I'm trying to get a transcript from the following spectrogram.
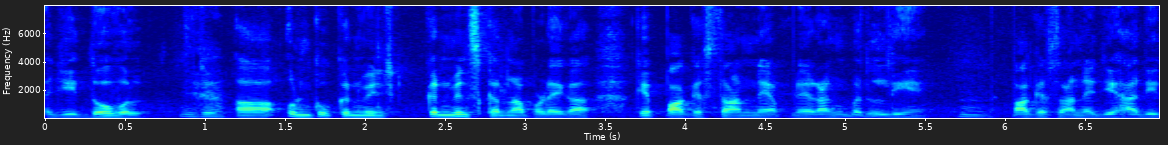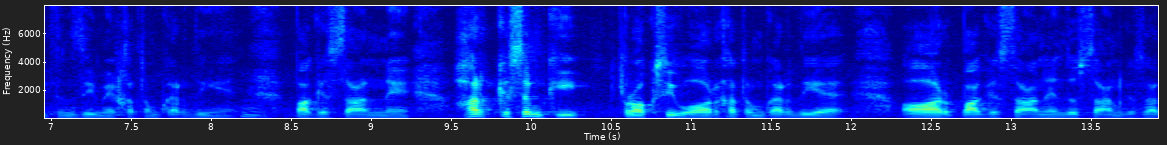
अजीत दोवल आ, उनको कन्विंस कन्विंस करना पड़ेगा कि पाकिस्तान ने अपने रंग बदल दिए पाकिस्तान ने जिहादी तंजीमें ख़त्म कर दी हैं। पाकिस्तान ने हर किस्म की प्रॉक्सी वॉर ख़त्म कर दिया है और पाकिस्तान हिंदुस्तान के साथ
